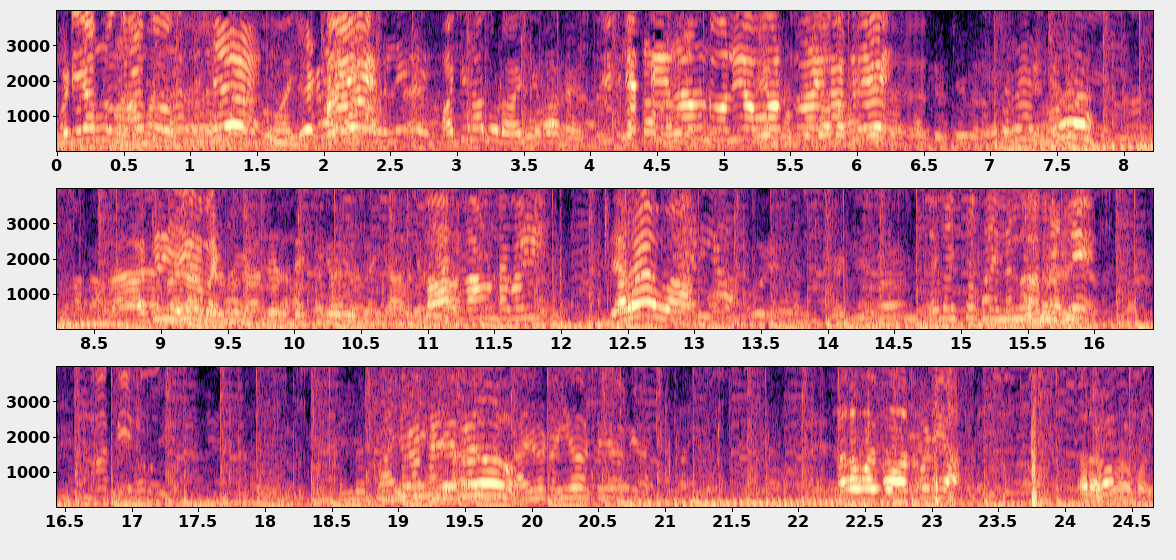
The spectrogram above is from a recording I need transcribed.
बढ़िया पंद्रह तो आगे ना दौड़ा जिसके तीन राउंड होलियाँ वो ट्राई आखिर यही है भाई लास्ट राउंड है भाई। अरे वाह ले भाई इसका फाइनल नंबर ले चलो भाई बहुत बढ़िया अरे वाह भाई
